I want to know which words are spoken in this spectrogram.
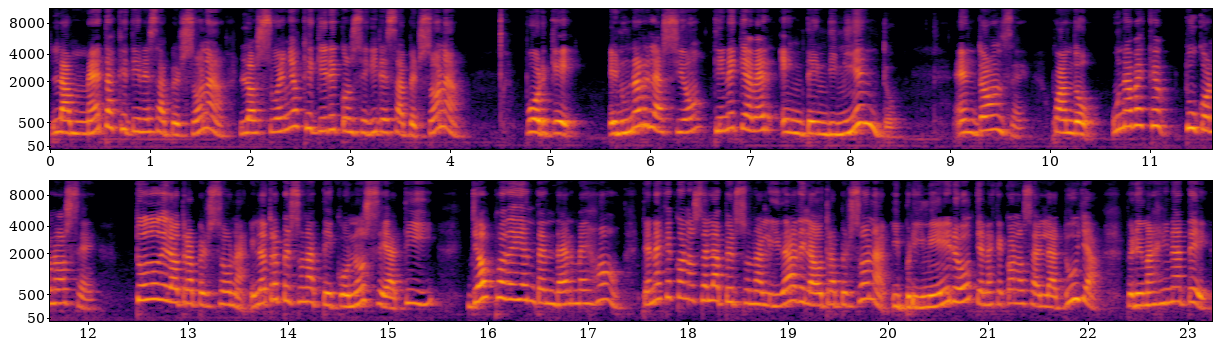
las metas que tiene esa persona, los sueños que quiere conseguir esa persona. Porque en una relación tiene que haber entendimiento. Entonces, cuando una vez que tú conoces todo de la otra persona y la otra persona te conoce a ti, ya os podéis entender mejor. Tienes que conocer la personalidad de la otra persona y primero tienes que conocer la tuya. Pero imagínate,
